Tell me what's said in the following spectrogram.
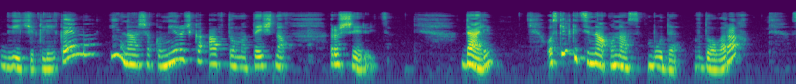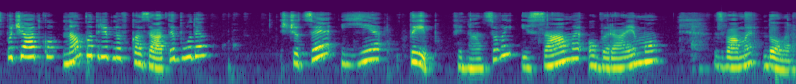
двічі клікаємо, і наша комірочка автоматично розширюється. Далі, оскільки ціна у нас буде в доларах, спочатку нам потрібно вказати буде, що це є тип фінансовий, і саме обираємо з вами долари.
